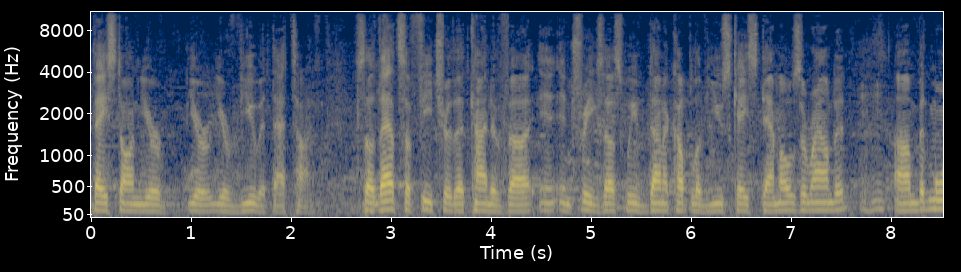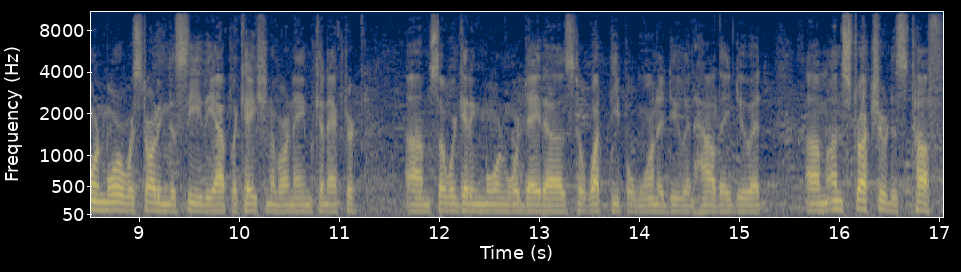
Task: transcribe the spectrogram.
based on your, your, your view at that time. So that's a feature that kind of uh, in, intrigues us. We've done a couple of use case demos around it, mm-hmm. um, but more and more we're starting to see the application of our name connector. Um, so we're getting more and more data as to what people want to do and how they do it. Um, unstructured is tough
